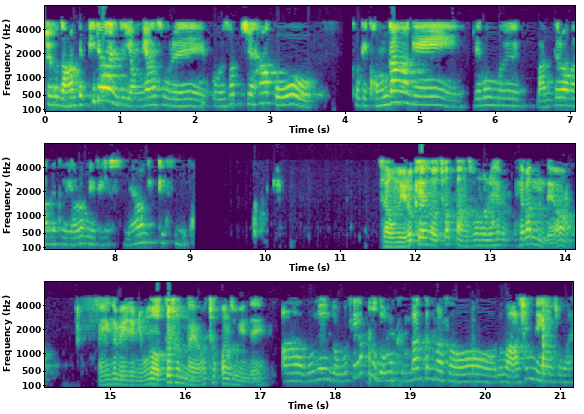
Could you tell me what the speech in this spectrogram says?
그래서 나한테 필요한 이제 영양소를 뭘 섭취하고 그렇게 건강하게 내 몸을 만들어가는 그런 여러분이 되셨으면 좋겠습니다. 자, 오늘 이렇게 해서 첫 방송을 해, 해봤는데요. 양희선 매니저님, 오늘 어떠셨나요? 첫 방송인데. 아, 오늘 너무 생각보다 너무 금방 끝나서 너무 아쉽네요. 정말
